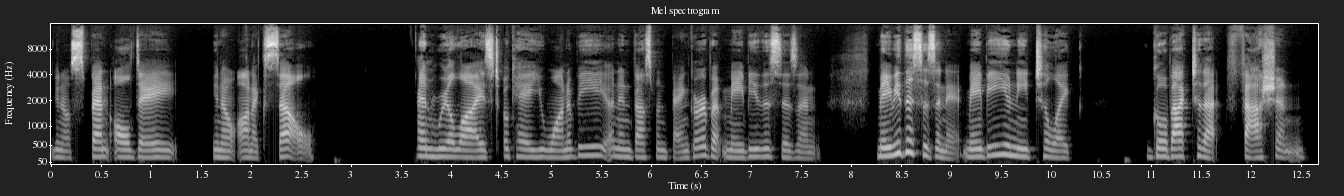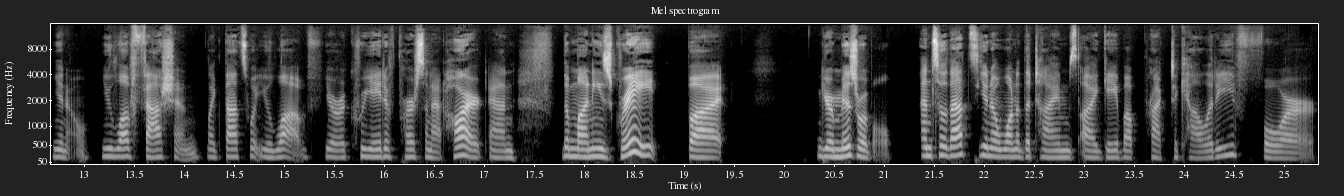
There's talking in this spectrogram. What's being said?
you know, spent all day, you know, on Excel and realized, okay, you want to be an investment banker, but maybe this isn't maybe this isn't it. Maybe you need to like go back to that fashion, you know, you love fashion. Like that's what you love. You're a creative person at heart and the money's great, but you're miserable. And so that's, you know, one of the times I gave up practicality for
